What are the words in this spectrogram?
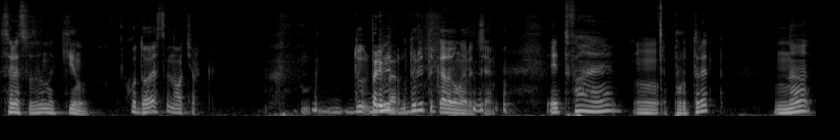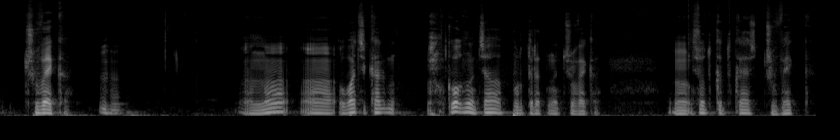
средствата на киното. Художествен очерк. Д-. Дори, дори така да го наречем. И това е м- портрет на човека. Мгм. Но, а, обаче, как, какво означава портрет на човека? Защото като кажеш човек,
